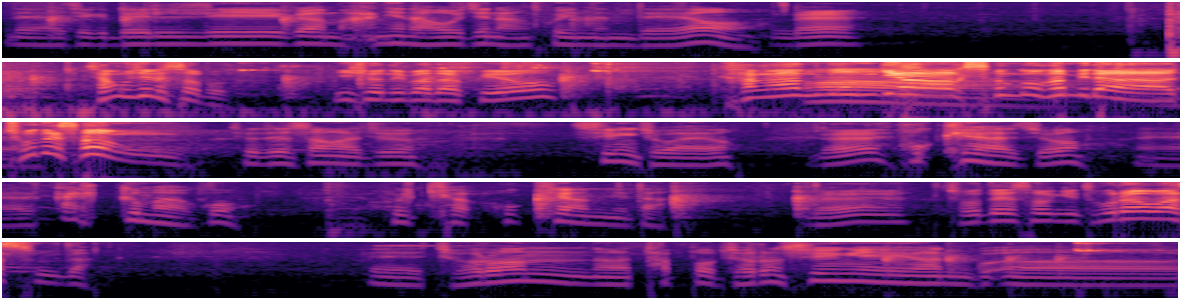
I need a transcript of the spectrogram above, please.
네, 아직 랠리가 많이 나오진 않고 있는데요. 네. 장우진의 서브. 이시온이 받았고요. 강한 아. 공격 성공합니다. 네. 조대성. 조대성 아주 스윙 좋아요. 네. 호쾌하죠. 예, 깔끔하고 홀쾌, 호쾌합니다. 네, 조대성이 돌아왔습니다. 예, 저런 어, 타법, 저런 스윙에 의한 어,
